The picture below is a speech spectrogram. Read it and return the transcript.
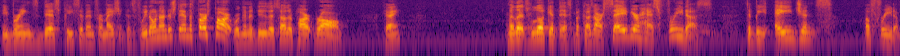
he brings this piece of information. Because if we don't understand the first part, we're going to do this other part wrong. Okay? But let's look at this because our Savior has freed us to be agents of freedom.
